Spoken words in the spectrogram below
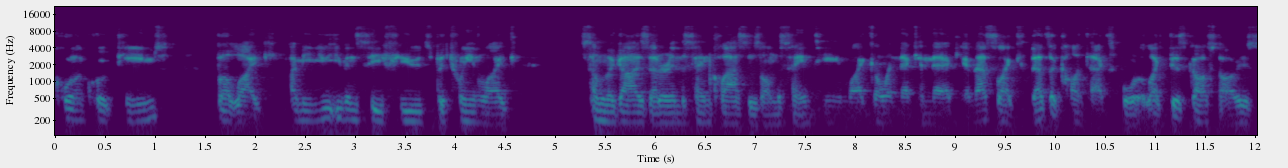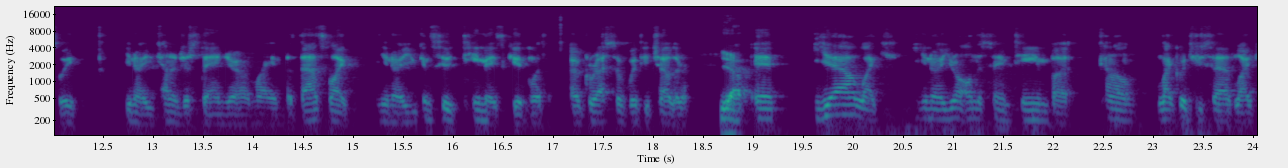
quote unquote teams but like i mean you even see feuds between like some of the guys that are in the same classes on the same team like going neck and neck and that's like that's a contact sport like disc golf obviously you know you kind of just stay in your own lane but that's like you know you can see teammates getting with aggressive with each other Yeah. and yeah, like, you know, you're on the same team, but kind of like what you said, like,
